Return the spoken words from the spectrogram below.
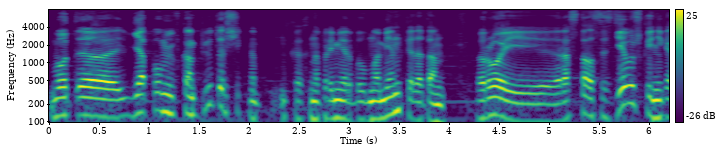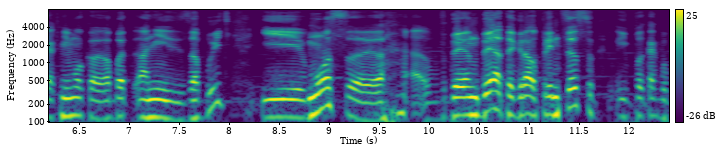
Вот э, я помню в компьютерщиках, например, был момент, когда там Рой расстался с девушкой, никак не мог об эт- о ней забыть, и Мосс э, в ДНД отыграл принцессу и по- как бы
